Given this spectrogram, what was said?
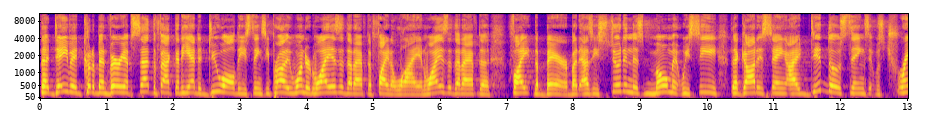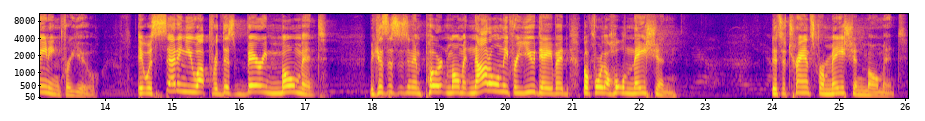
that David could have been very upset the fact that he had to do all these things. He probably wondered, why is it that I have to fight a lion? Why is it that I have to fight the bear? But as he stood in this moment, we see that God is saying, I did those things. It was training for you, it was setting you up for this very moment because this is an important moment, not only for you, David, but for the whole nation. It's a transformation moment.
